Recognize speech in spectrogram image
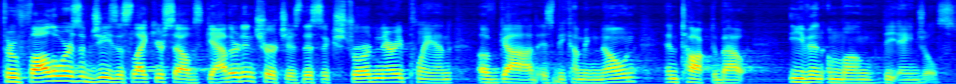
Through followers of Jesus like yourselves gathered in churches, this extraordinary plan of God is becoming known and talked about even among the angels.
